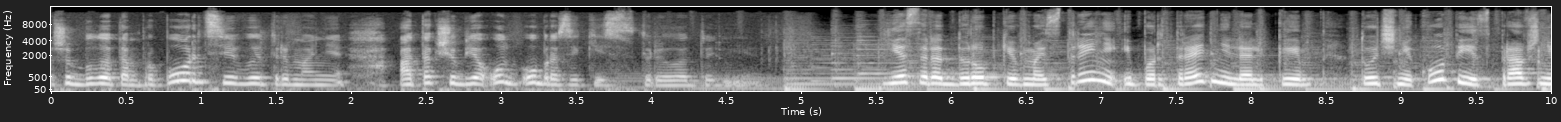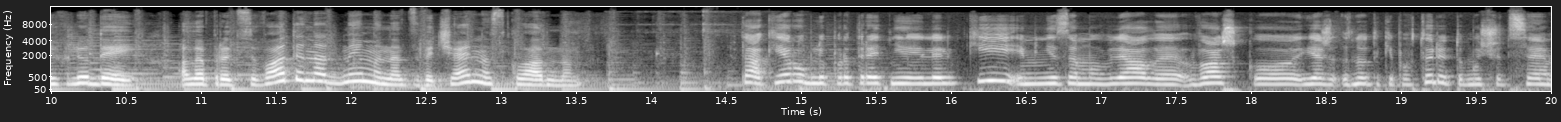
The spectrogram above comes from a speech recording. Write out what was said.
Щоб було там пропорції витримані, а так, щоб я образ якийсь створила, то ні. Є серед доробків майстрині і портретні ляльки, точні копії справжніх людей, але працювати над ними надзвичайно складно. Так, я роблю портретні ляльки, і мені замовляли важко. Я ж знов таки повторюю, тому що це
